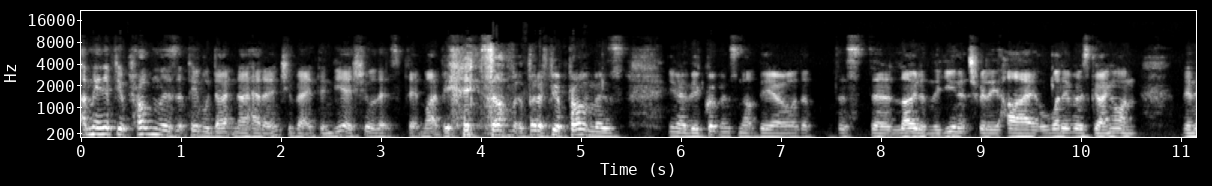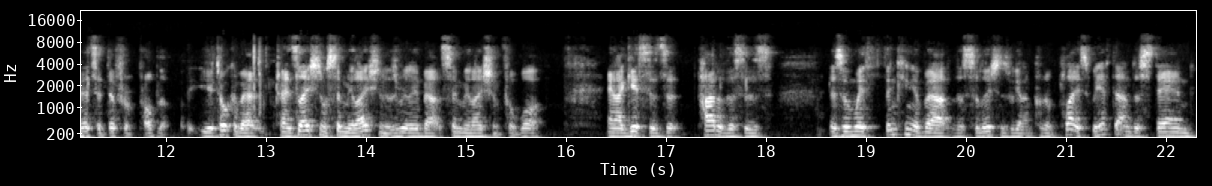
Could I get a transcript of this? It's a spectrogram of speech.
I mean, if your problem is that people don't know how to intubate, then yeah, sure, that's that might be solve. But if your problem is, you know, the equipment's not there or the, the the load in the unit's really high or whatever is going on, then that's a different problem. You talk about translational simulation is really about simulation for what, and I guess it's a, part of this is is when we're thinking about the solutions we're going to put in place, we have to understand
